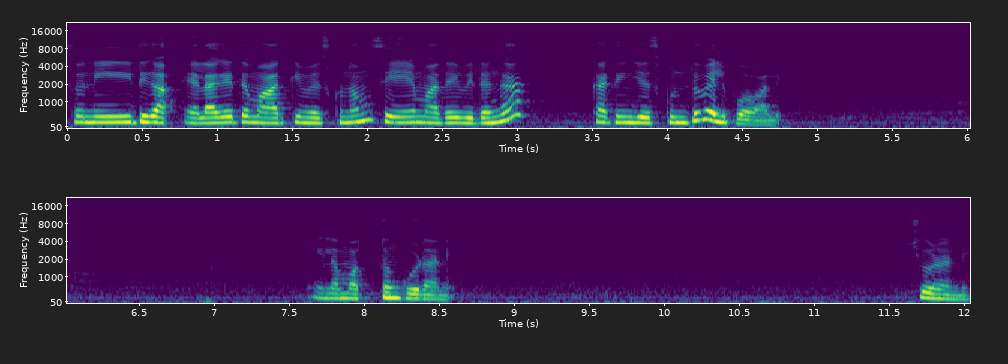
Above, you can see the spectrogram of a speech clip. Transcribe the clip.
సో నీట్గా ఎలాగైతే మార్కింగ్ వేసుకున్నాం సేమ్ అదే విధంగా కటింగ్ చేసుకుంటూ వెళ్ళిపోవాలి. ఇలా మొత్తం కూడా చూడండి.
